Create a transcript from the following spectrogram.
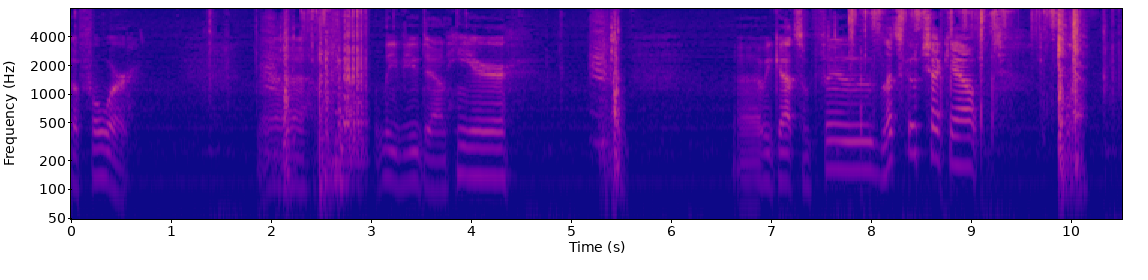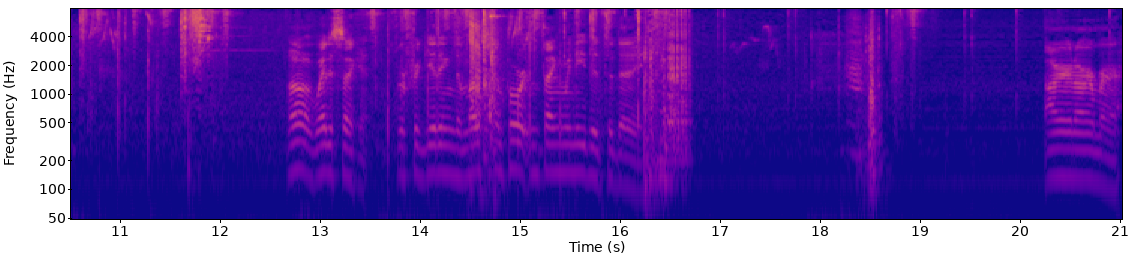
before. Uh, leave you down here. Uh, we got some food. Let's go check out. Oh, wait a second. We're forgetting the most important thing we needed today. Iron armor.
